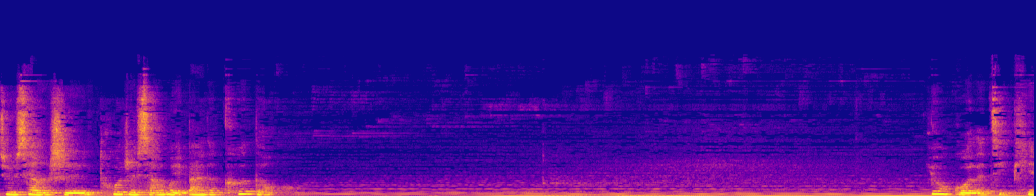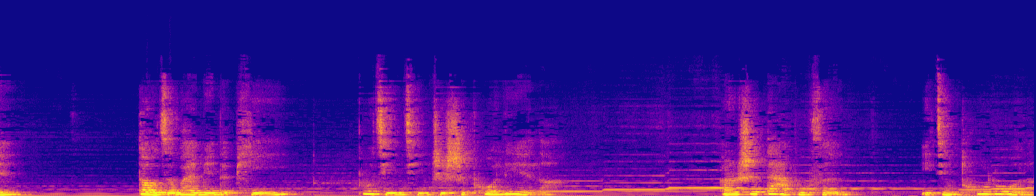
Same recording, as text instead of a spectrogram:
就像是拖着小尾巴的蝌蚪。又过了几天，豆子外面的皮不仅仅只是破裂了，而是大部分已经脱落了。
